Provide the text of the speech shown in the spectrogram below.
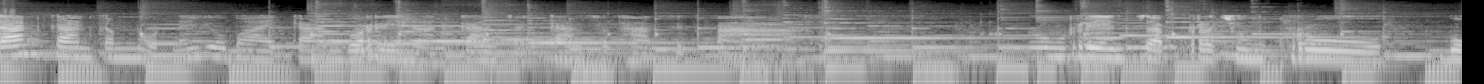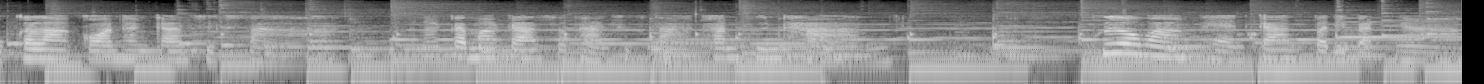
ด้านการกำหนดนโยบายการบริหารการจัดการสถานศึกษา รงเรียนจัดประชุมครู บุคลากรทางการศึกษา คณะกรรมการสถานศึกษาขั้นพื้นฐาน เพื่อวางแผนการปฏิบัติงาน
